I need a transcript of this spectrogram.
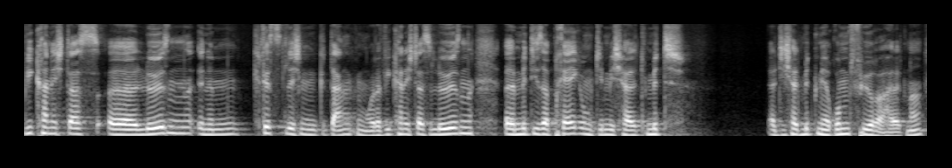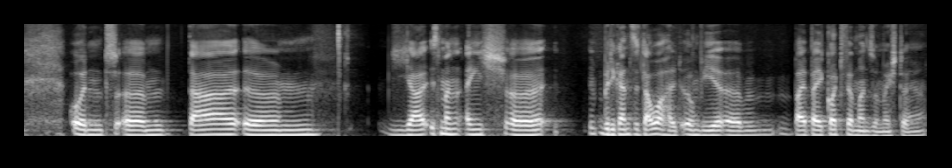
wie kann ich das äh, lösen in einem christlichen Gedanken oder wie kann ich das lösen äh, mit dieser Prägung, die mich halt mit die ich halt mit mir rumführe halt, ne? Und ähm, da ähm, ja ist man eigentlich äh, über die ganze Dauer halt irgendwie äh, bei, bei Gott, wenn man so möchte, ja.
